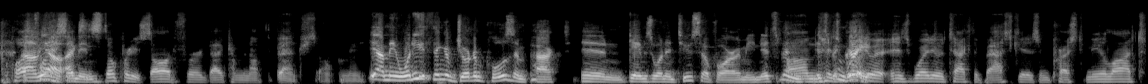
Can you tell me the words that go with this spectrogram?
Plus Um, yeah, I mean- is still pretty solid for a guy coming off the bench. So I mean, Yeah, I mean, what do you think of Jordan Poole's impact in games one and two so far? I mean, it's been um, it's his been way great. to his way to attack the basket has impressed me a lot.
